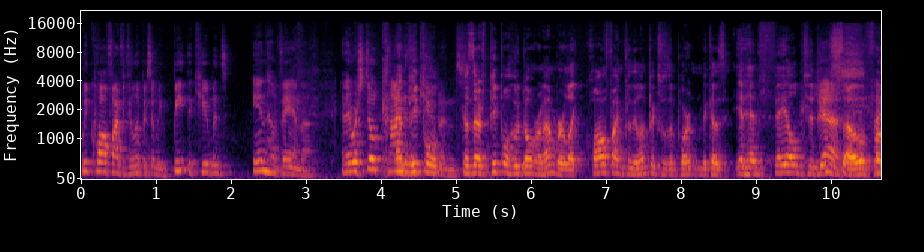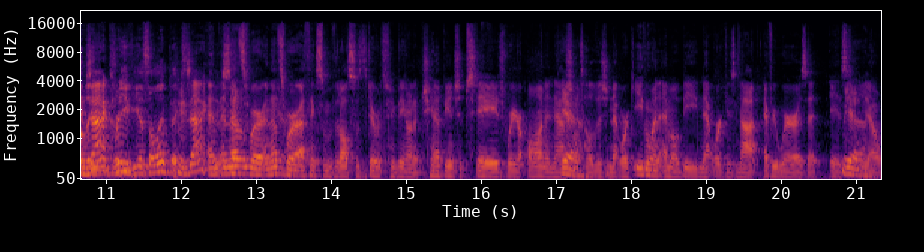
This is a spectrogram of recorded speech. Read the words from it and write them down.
we qualified for the Olympics and we beat the Cubans in Havana. and they were still kind and of people the Cubans. because there's people who don't remember like qualifying for the Olympics was important because it had failed to do Yes, so for the previous Olympics. Exactly, and, and So, that's where and that's yeah. where I think some of it also is the difference between being on a championship stage where you're on a national Yeah. television network, even when MLB network is not everywhere as it is, Yeah. you know,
